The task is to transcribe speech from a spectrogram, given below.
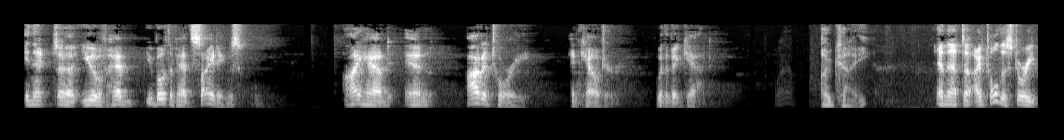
in that uh, you have had you both have had sightings. I had an auditory encounter with a big cat. okay. and that uh, I've told this story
